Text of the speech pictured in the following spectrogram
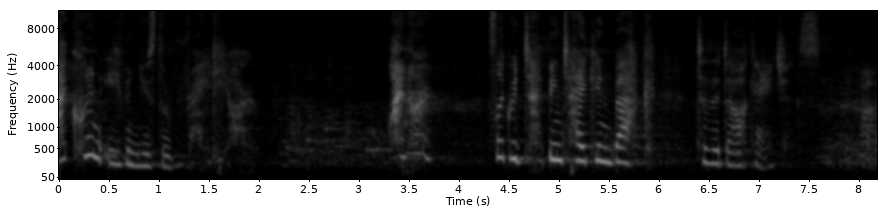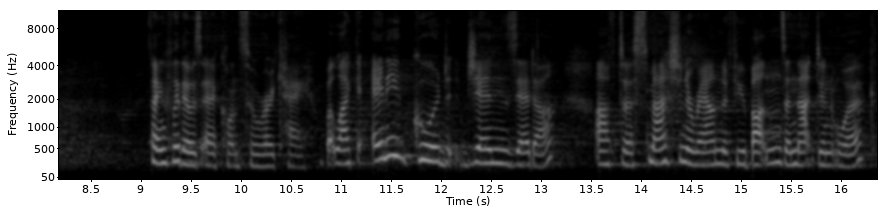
I couldn't even use the radio. I know. It's like we'd been taken back to the dark ages. Thankfully, there was aircon, so we're okay. But like any good Gen Zer, after smashing around a few buttons and that didn't work,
